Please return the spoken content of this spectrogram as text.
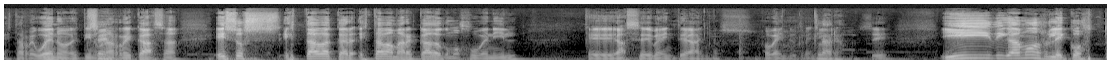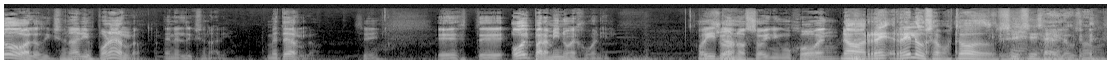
está re bueno, eh, tiene Sí. una re casa, eso estaba, estaba marcado como juvenil eh, hace 20 años o 20 o 30 Claro. años. ¿sí? Y, digamos, le costó a los diccionarios ponerlo en el diccionario, meterlo. ¿sí? Este, hoy para mí no es juvenil. Hoy Yo no. no. soy ningún joven. No, re, re lo usamos todos. Sí, Sí. sí. La usamos.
